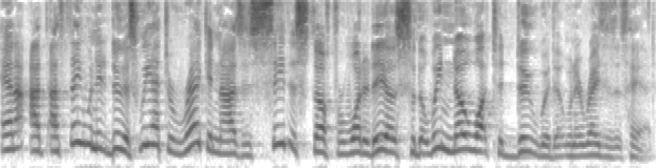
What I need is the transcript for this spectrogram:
And I, I, think we need to do this. We have to recognize and see this stuff for what it is so that we know what to do with it when it raises its head.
